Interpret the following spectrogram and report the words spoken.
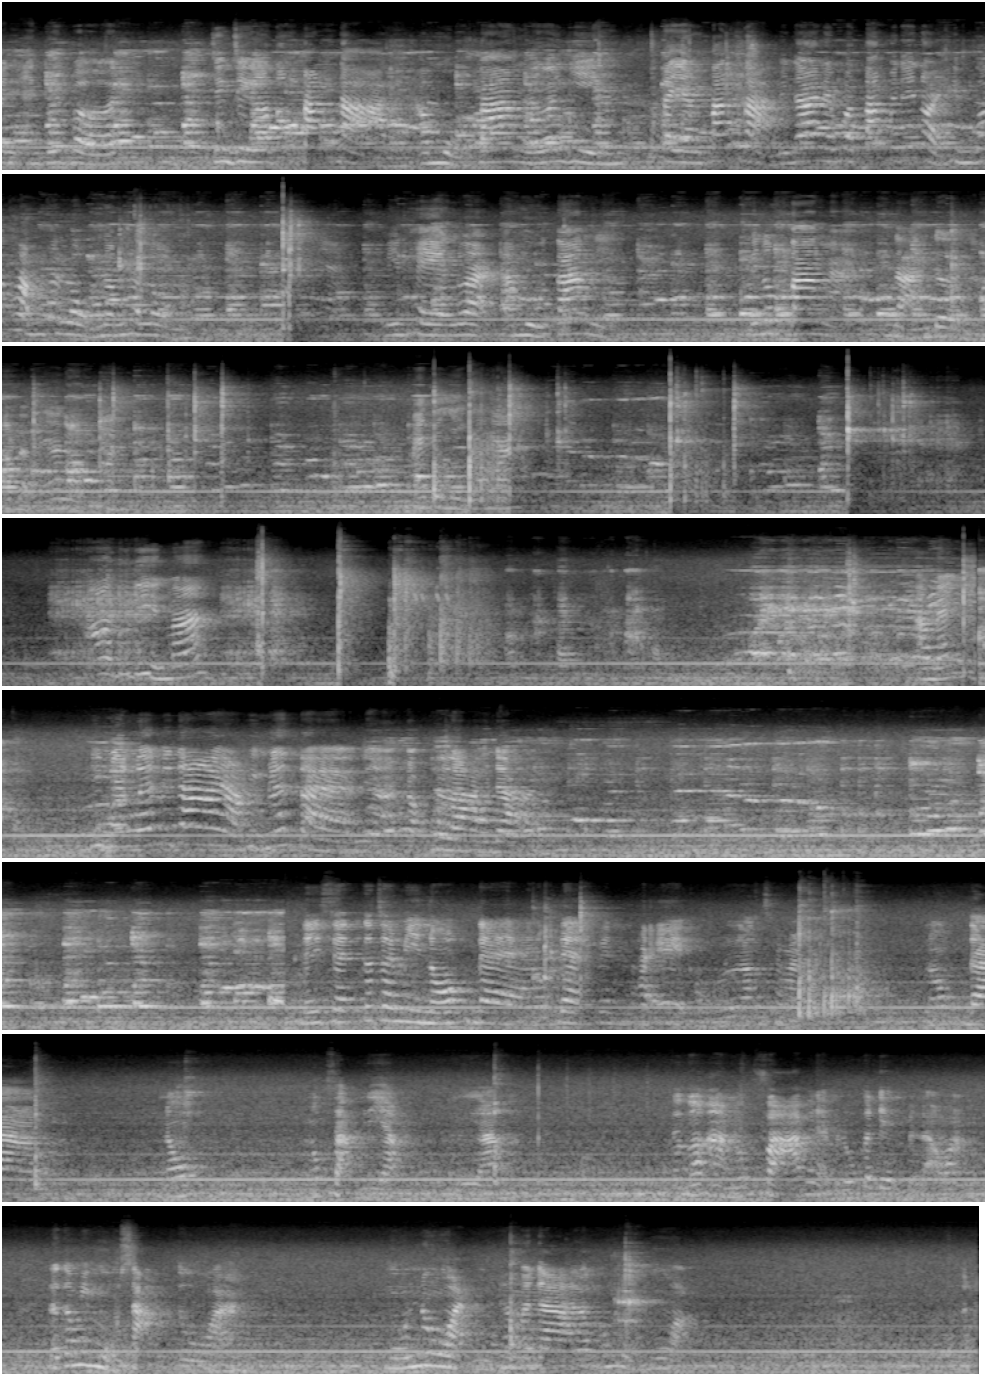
เป็น Angry Bird จริงๆเราต้องตั้งด่าน เอาหมูตั้งแล้วก็ยิง แต่ยังตั้งด่านไม่ได้เนี่ยพอตั้งไม่ได้หน่อยทิมก็ทำถล่มนำถล่มเนี่ยมีเพลงด้วยเอาหมูตั้งนี่ไม่ต้องตั้งอะด่านเดินเอาแบบนี้เลยแม่จะยิงแล้นะอ้าวดูดีเห็นไหม มีนกแดง นกแดงเป็นพระเอกของเรื่องใช่ไหมนกดำนก นกสามเหลี่ยมเหลืองแล้วก็อ่านกฟ้าไปไหนไม่รู้กระเด็นไปแล้วอะ แล้วก็มีหมูสามตัว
